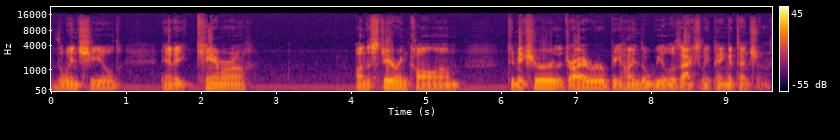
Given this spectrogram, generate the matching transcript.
the windshield, and a camera on the steering column to make sure the driver behind the wheel is actually paying attention.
